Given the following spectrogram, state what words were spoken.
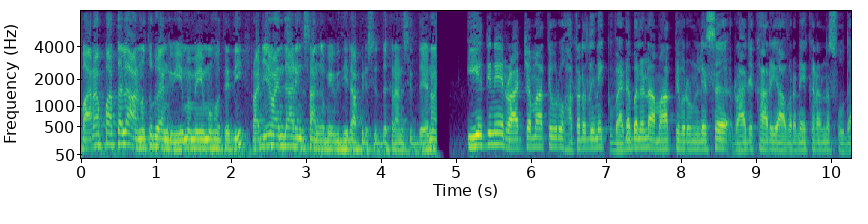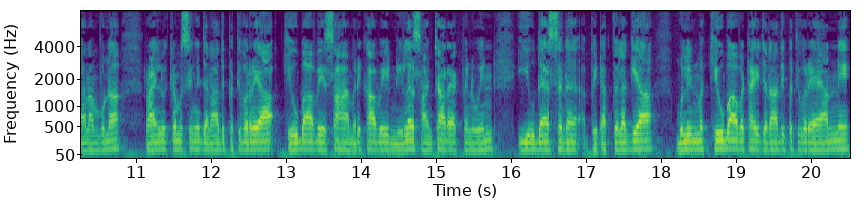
බරපතල අනුතුරු ඇඟවීම මේ මොහොතේදී රජයේ වෛද්‍යාරික සංගමයේ විදිහට අපිට සිද්ධ කරන්න සිද්ධ වෙනවා. ඊයේ දිනේ රාජ්‍ය අමාත්‍යවරු හතර දෙනෙක් වැඩබලන අමාත්‍යවරුන් ලෙස රාජකාරී ආවරණය කරන්න සූදානම් වුණා. රනිල් වික්‍රමසිංහ ජනාධිපතිවරයා කිව්බාවේ සහ ඇමරිකාවේ නිල සංචාරයක් වෙනුවෙන් ඊ උදෑසන පිටත් වෙලා ගියා. මුලින්ම කිව්බාවටයි ජනාධිපතිවරයා යන්නේ.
